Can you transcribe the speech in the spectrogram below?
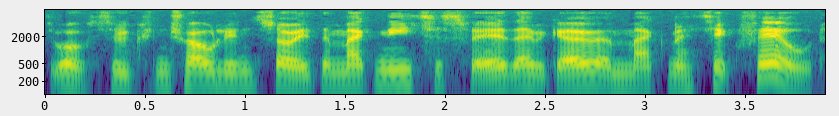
well, through controlling, sorry, the magnetosphere, there we go, and magnetic field.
